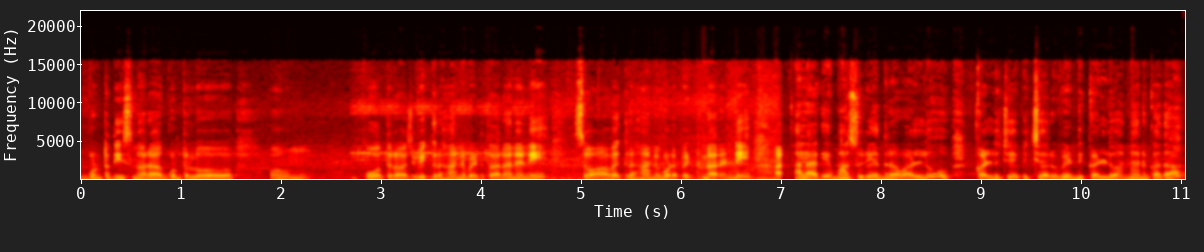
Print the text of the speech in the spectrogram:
గుంట తీసినారు ఆ గుంటలో పోతురాజు విగ్రహాన్ని పెడతారనని. సో ఆ విగ్రహాన్ని కూడా పెట్టున్నారండి. అలాగే మా సురేంద్ర వాళ్ళు కళ్ళు చేపించారు వెండి కళ్ళు అన్నాను కదా.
